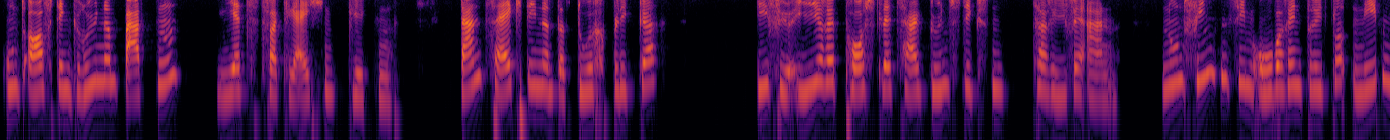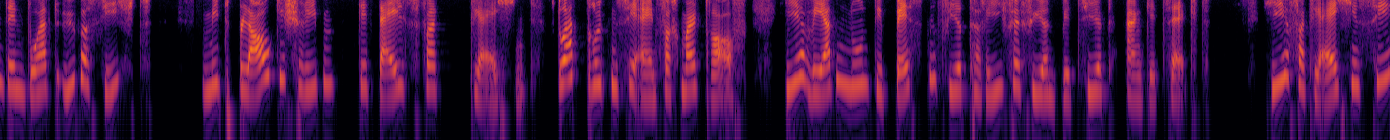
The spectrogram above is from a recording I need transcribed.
und auf den grünen Button Jetzt vergleichen klicken. Dann zeigt Ihnen der Durchblicker die für Ihre Postleitzahl günstigsten Tarife an. Nun finden Sie im oberen Drittel neben dem Wort Übersicht mit blau geschrieben Details vergleichen. Dort drücken Sie einfach mal drauf. Hier werden nun die besten vier Tarife für Ihren Bezirk angezeigt. Hier vergleichen Sie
